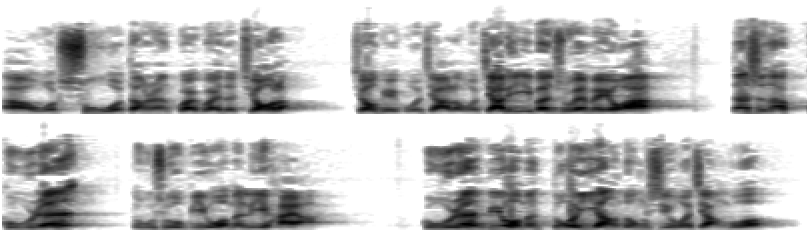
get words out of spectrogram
啊，我书我当然乖乖的交了，交给国家了，我家里一本书也没有啊。但是呢，古人读书比我们厉害啊，古人比我们多一样东西，我讲过，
